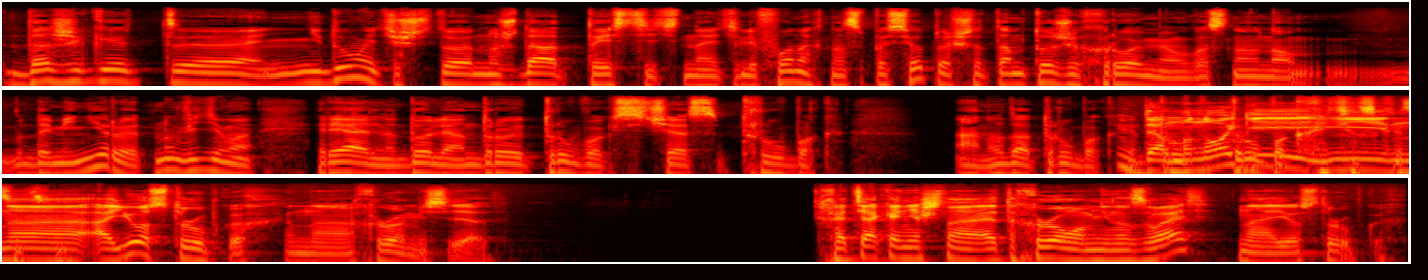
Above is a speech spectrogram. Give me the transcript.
даже, говорит, э, не думайте, что нужда тестить на телефонах нас спасет, потому что там тоже Chromium в основном доминирует. Ну, видимо, реально доля Android трубок сейчас... Трубок. А, ну да, трубок. Да, Труб- многие трубок, и сказать. на iOS-трубках на хроме сидят. Хотя, конечно, это хромом не назвать на iOS-трубках.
